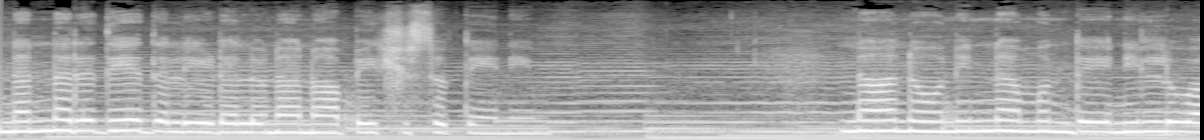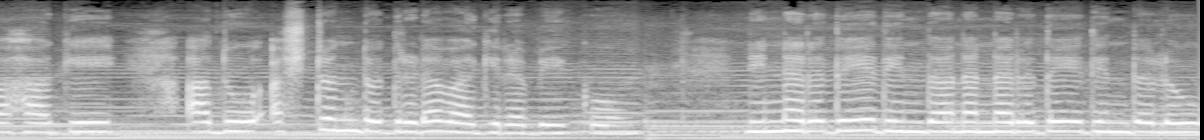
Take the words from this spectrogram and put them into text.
ನನ್ನ ಹೃದಯದಲ್ಲಿ ಇಡಲು ನಾನು ಅಪೇಕ್ಷಿಸುತ್ತೇನೆ. ನಾನು ನಿನ್ನ ಮುಂದೆ ನಿಲ್ಲುವ ಹಾಗೆ ಅದು ಅಷ್ಟೊಂದು ದೃಢವಾಗಿರಬೇಕು. ನಿನ್ನ ಹೃದಯದಿಂದ ನನ್ನ ಹೃದಯದಿಂದಲೂ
